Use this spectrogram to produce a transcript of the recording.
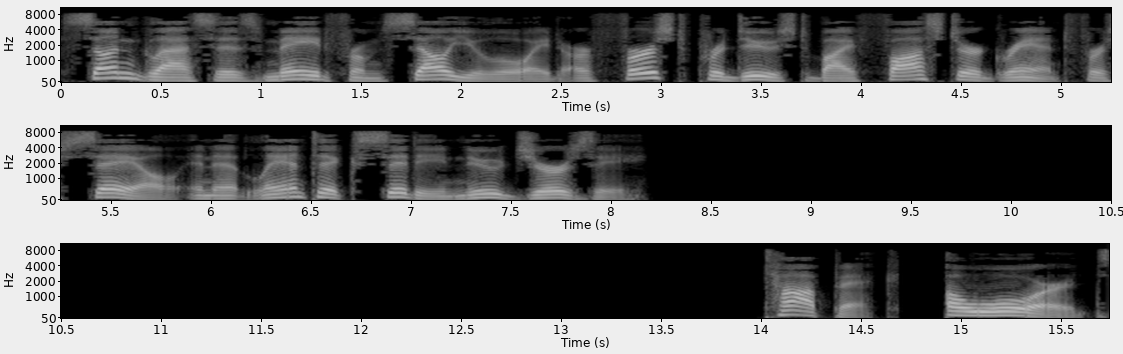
Sunglasses made from celluloid are first produced by Foster Grant for sale in Atlantic City, New Jersey. Topic: Awards.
